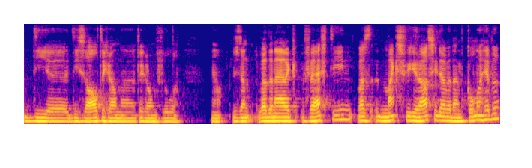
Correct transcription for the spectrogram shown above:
die, die zaal te gaan, te gaan vullen. Ja, dus dan, we hadden eigenlijk 15, was de max figuratie dat we dan konden hebben.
